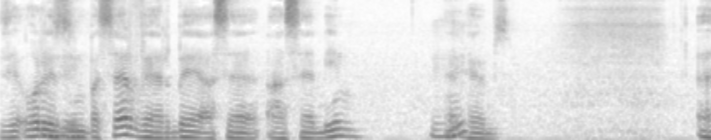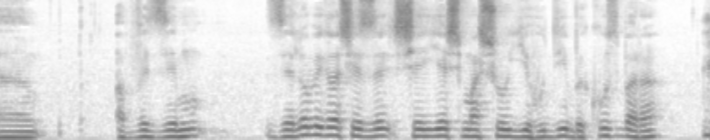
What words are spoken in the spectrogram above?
זה אורז עם בשר והרבה עשבים, herbs. אה, אבל זה, זה לא בגלל שזה, שיש משהו יהודי בכוסברה,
